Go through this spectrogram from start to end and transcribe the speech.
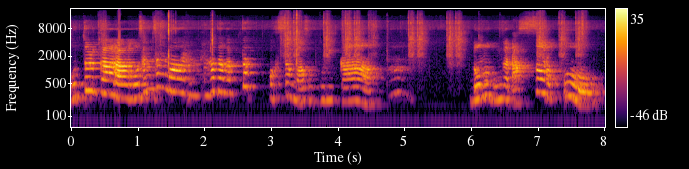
어떨까라고 상상만 하다가 딱 막상 와서 보니까 너무 뭔가 낯설었고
